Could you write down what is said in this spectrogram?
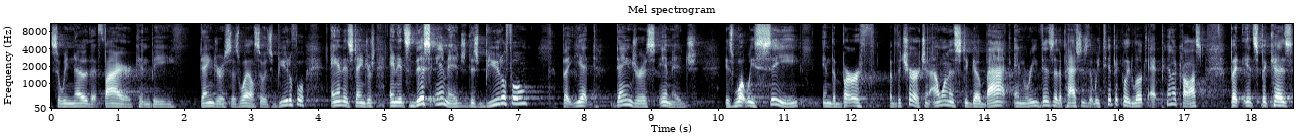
So we know that fire can be dangerous as well. So it's beautiful and it's dangerous. And it's this image, this beautiful but yet dangerous image, is what we see in the birth of the church. And I want us to go back and revisit a passage that we typically look at Pentecost, but it's because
